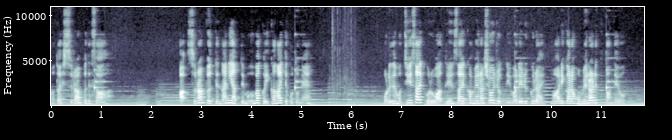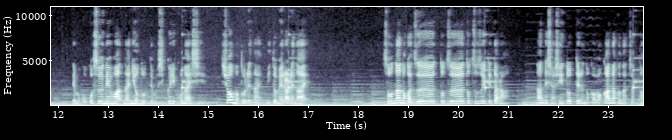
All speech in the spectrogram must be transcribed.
私スランプでさ。あスランプって何やってもうまくいかないってことね。俺でも小さい頃は天才カメラ少女って言われるくらい周りから褒められてたんだよ。でもここ数年は何を撮ってもしっくりこないし賞も取れない認められない。そんなのがずーっとずーっと続いてたらなんで写真撮ってるのかわかんなくなっちゃった。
